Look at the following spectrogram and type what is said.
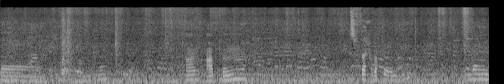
لا ابل تفاح باقي عندي مونك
